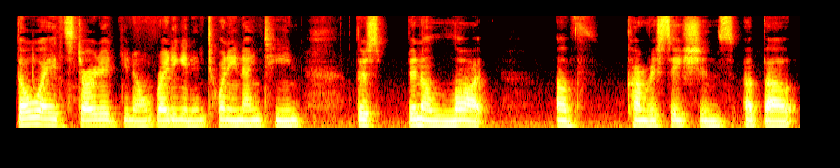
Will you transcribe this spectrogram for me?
though I had started, you know, writing it in 2019, there's been a lot of conversations about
